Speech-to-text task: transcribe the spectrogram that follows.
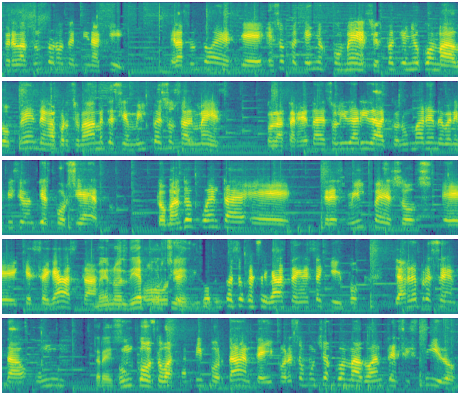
Pero el asunto no termina aquí. El asunto es que esos pequeños comercios, pequeños colmados, venden aproximadamente 100 mil pesos al mes con la tarjeta de solidaridad con un margen de beneficio del 10%. Tomando en cuenta eh, 3 mil pesos eh, que se gasta, menos el 10%, o 5 mil pesos que se gasta en ese equipo, ya representa un, un costo bastante importante y por eso muchos colmados han desistido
